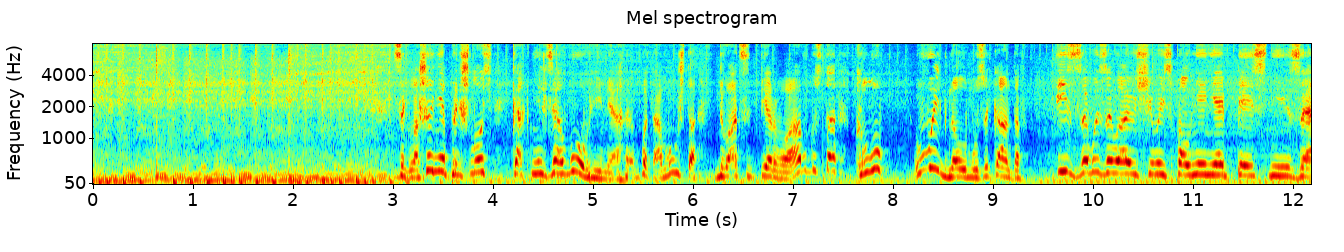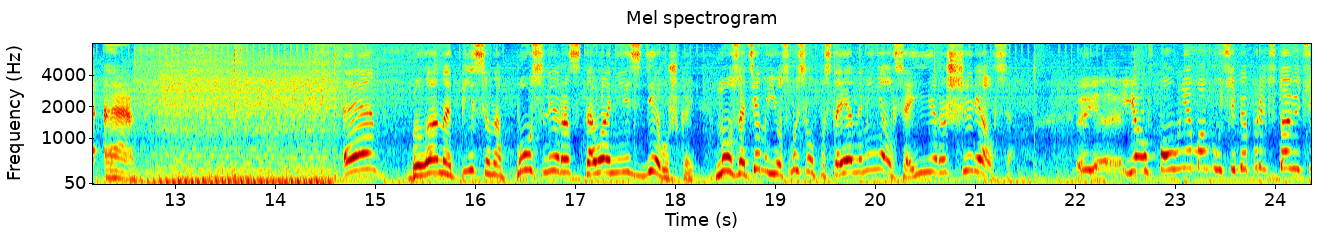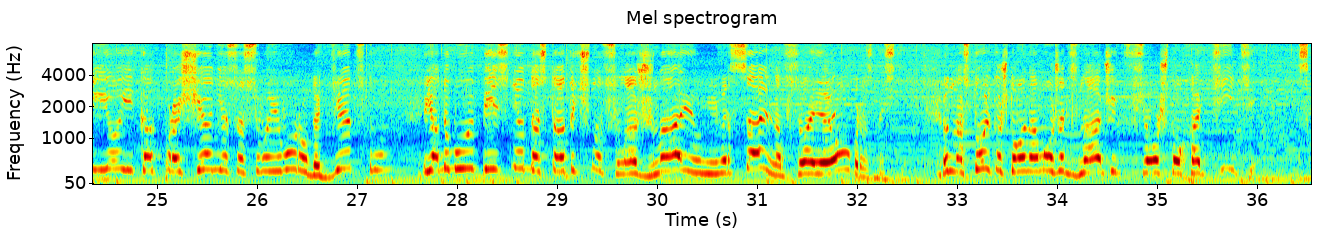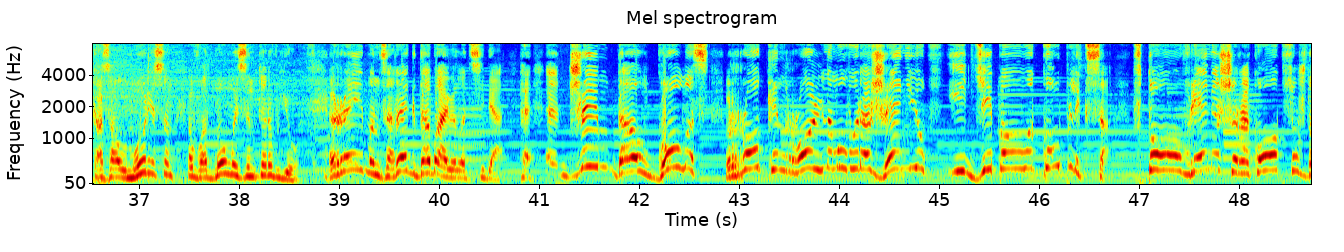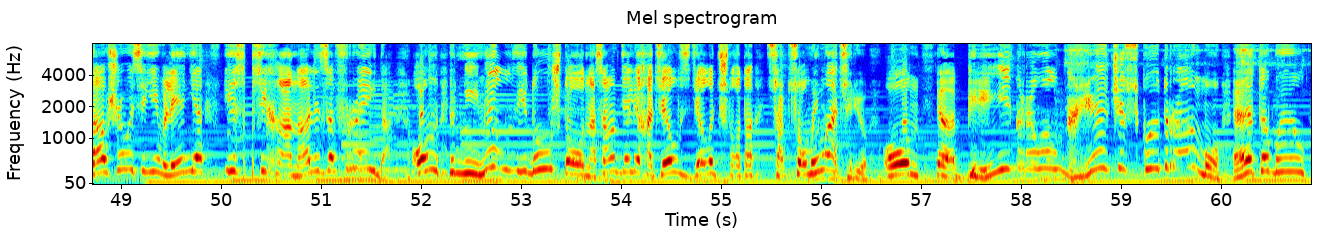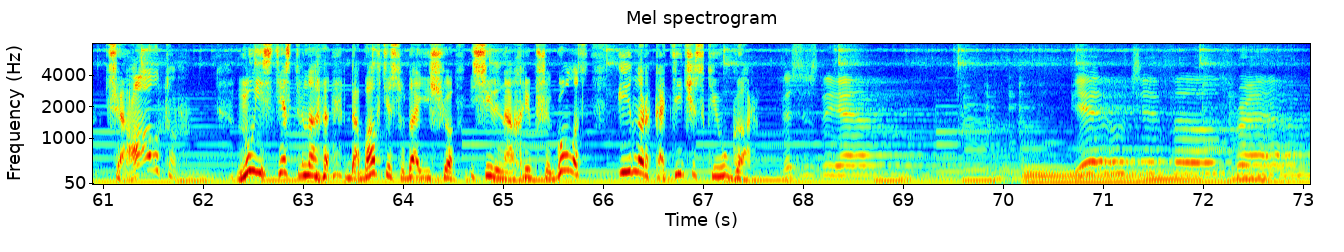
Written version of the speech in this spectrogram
Соглашение пришлось как нельзя вовремя, потому что 21 августа клуб выгнал музыкантов из-за вызывающего исполнения песни «The End». «End» была написана после расставания с девушкой, но затем ее смысл постоянно менялся и расширялся. Я, я вполне могу себе представить ее и как прощание со своего рода детством. Я думаю, песня достаточно сложна и универсальна в своей образности. Настолько, что она может значить все, что хотите сказал Моррисон в одном из интервью. Рэй Манзарек добавил от себя. «Э, э, Джим дал голос рок-н-ролльному выражению идипового комплекса, в то время широко обсуждавшегося явления из психоанализа Фрейда. Он не имел в виду, что на самом деле хотел сделать что-то с отцом и матерью. Он э, переигрывал греческую драму. Это был театр. Ну, естественно, добавьте сюда еще сильно охрипший голос и наркотический угар. This is the end, beautiful friend.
